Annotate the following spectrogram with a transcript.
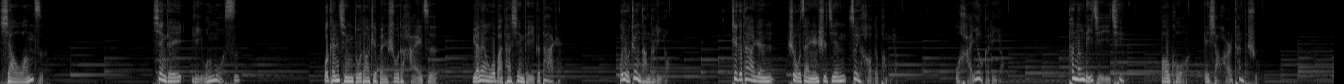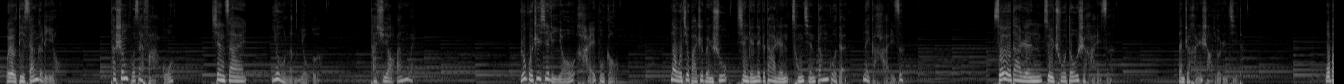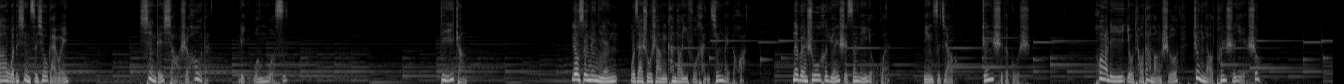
小王子，献给里翁沃斯。我恳请读到这本书的孩子，原谅我把它献给一个大人。我有正当的理由。这个大人是我在人世间最好的朋友。我还有个理由，他能理解一切，包括给小孩看的书。我有第三个理由，他生活在法国，现在又冷又饿，他需要安慰。如果这些理由还不够，那我就把这本书献给那个大人从前当过的那个孩子。所有大人最初都是孩子，但这很少有人记得。我把我的献词修改为：献给小时候的李翁沃斯。第一章。六岁那年，我在书上看到一幅很精美的画，那本书和原始森林有关，名字叫《真实的故事》。画里有条大蟒蛇正要吞食野兽。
